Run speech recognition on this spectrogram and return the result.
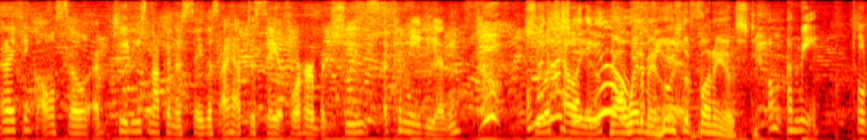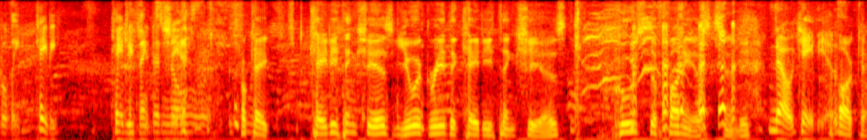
And I think also, uh, Katie's not going to say this. I have to say it for her, but she's a comedian. she my will gosh, tell I you. am. Now, wait a minute. Who's the funniest? Um, uh, me, totally, Katie. Katie thinks didn't she is. Okay, Katie thinks she is. You agree that Katie thinks she is. Who's the funniest, Cindy? No, Katie is. Okay.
